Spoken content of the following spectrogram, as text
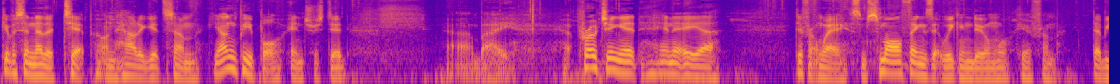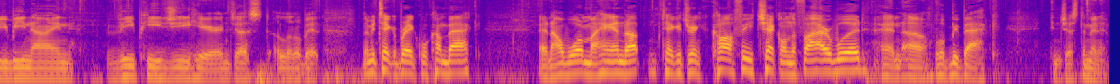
give us another tip on how to get some young people interested uh, by approaching it in a uh, different way. Some small things that we can do, and we'll hear from WB9 VPG here in just a little bit. Let me take a break. We'll come back and I'll warm my hand up, take a drink of coffee, check on the firewood, and uh, we'll be back in just a minute.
